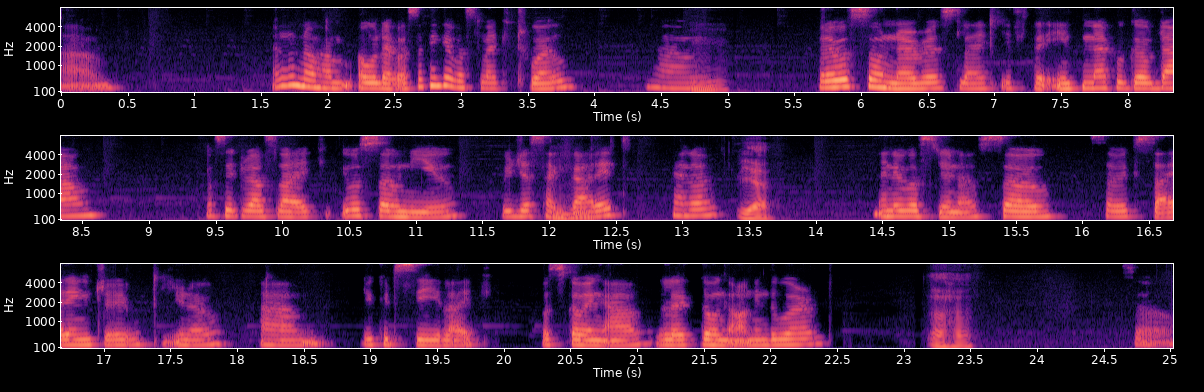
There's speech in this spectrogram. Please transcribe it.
um, I don't know how old I was. I think I was like 12. Um, Mhm. But I was so nervous, like if the internet would go down, because it was like it was so new. We just like Mhm. got it, kind of, Yeah. and it was, you know, so so exciting to, you know, um, you could see like what's going out, like going on in the world. Uh huh. So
